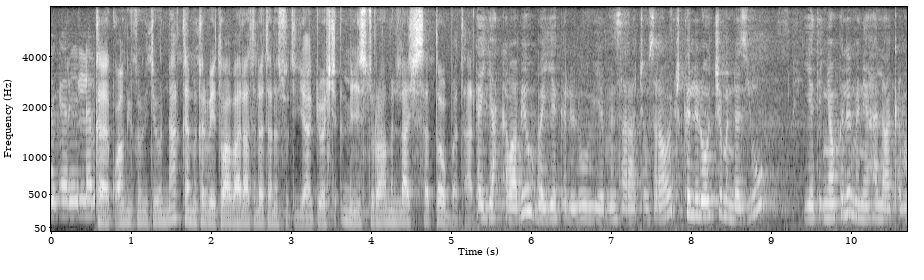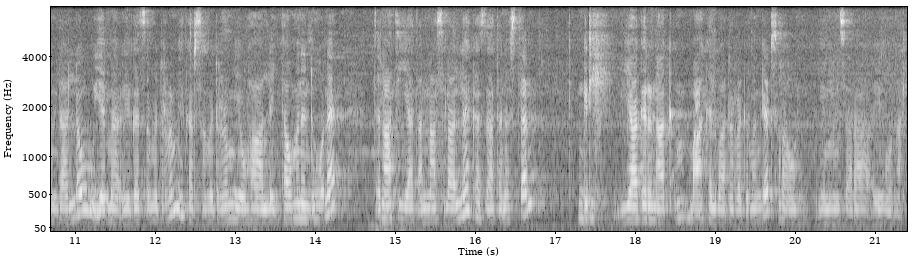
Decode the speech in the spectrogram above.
ነገር የለም። ከቋሚ ኮሚቴውና ከምክር ቤቱ አባላት ለተነሱ ጥያቄዎች ሚኒስትሯ ምላሽ ሰጥተውበታል። ከየአካባቢው በየክልሉ የምንሰራቸው ስራዎች ክልሎችም እንደዚሁ የትኛው ክልል ምን ያህል አቅም እንዳለው የገጸ ምድርም የከርሰ ምድርም የውሃ አለኝታው ምን እንደሆነ ጥናት እያጠና ስላለ ከዛ ተነስተን እንግዲህ የሀገርን አቅም ማዕከል ባደረገ መንገድ ስራውን የምንሰራ ይሆናል።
